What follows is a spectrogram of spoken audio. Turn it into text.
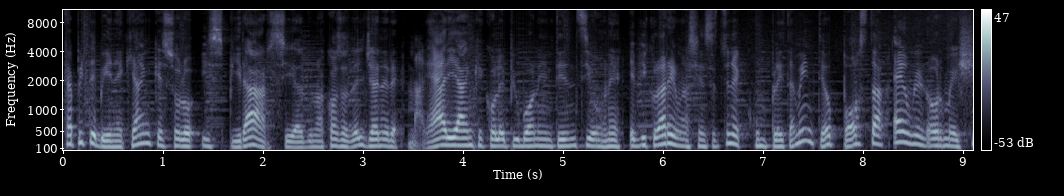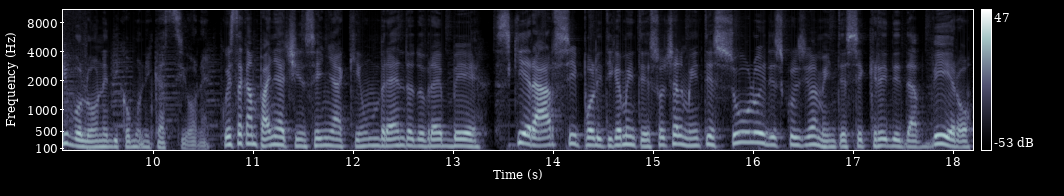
Capite bene che anche solo ispirarsi ad una cosa del genere, magari anche con le più buone intenzioni, e veicolare una sensazione completamente opposta è un enorme scivolone di comunicazione. Questa campagna ci insegna che un brand dovrebbe schierarsi politicamente e socialmente solo ed esclusivamente se crede davvero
